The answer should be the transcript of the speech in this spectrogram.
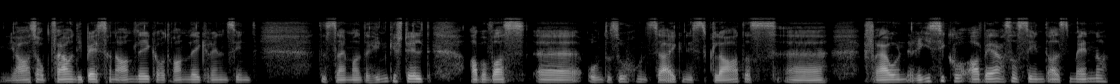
Ja, also ob Frauen die besseren Anleger oder Anlegerinnen sind, das sei mal dahingestellt. Aber was äh, Untersuchungen zeigen, ist klar, dass äh, Frauen risikoaverser sind als Männer.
